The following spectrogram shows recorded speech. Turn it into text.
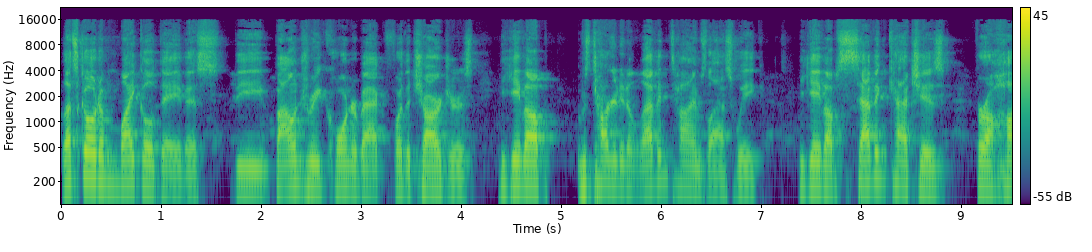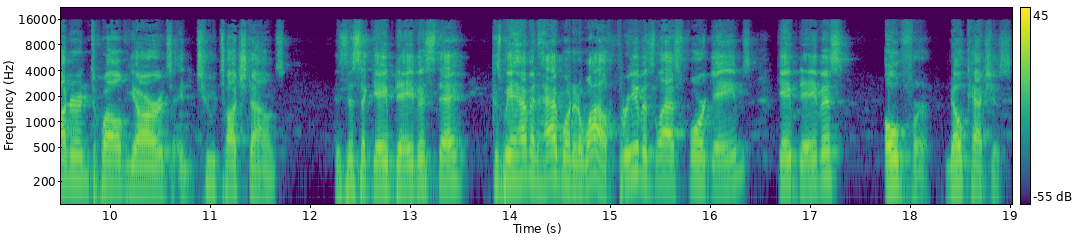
Let's go to Michael Davis, the boundary cornerback for the Chargers. He gave up, was targeted 11 times last week. He gave up seven catches for 112 yards and two touchdowns. Is this a Gabe Davis day? Because we haven't had one in a while. Three of his last four games, Gabe Davis, over, no catches.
